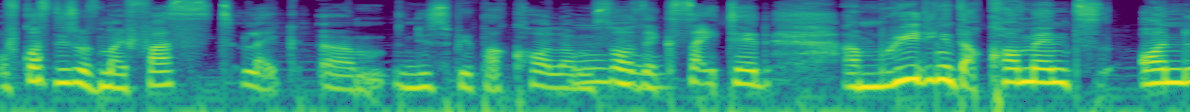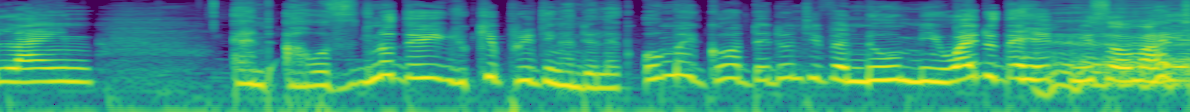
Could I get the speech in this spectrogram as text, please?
of course, this was my first like um, newspaper column. So I was excited. I'm reading the comments online. And I was, you know, they, you keep reading and they're like, oh my God, they don't even know me. Why do they hate me so much?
